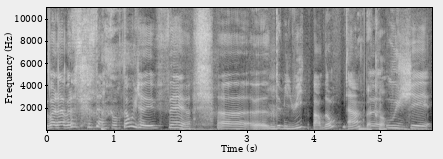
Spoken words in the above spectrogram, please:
voilà, voilà c'était important où j'avais fait 2008, pardon, hein, où j'ai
